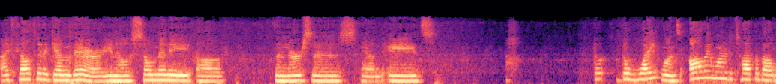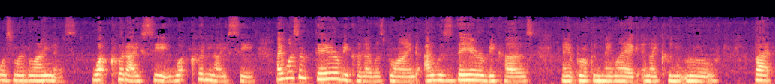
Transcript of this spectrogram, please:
I felt it again there. You know, so many of the nurses and aides, the, the white ones, all they wanted to talk about was my blindness. What could I see? What couldn't I see? I wasn't there because I was blind. I was there because I had broken my leg and I couldn't move. But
